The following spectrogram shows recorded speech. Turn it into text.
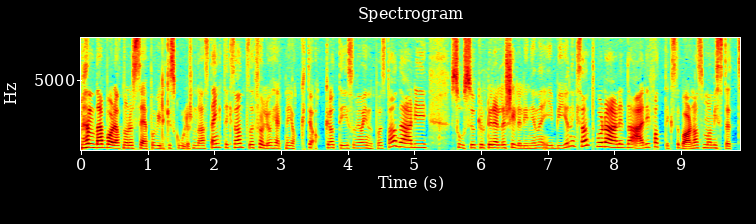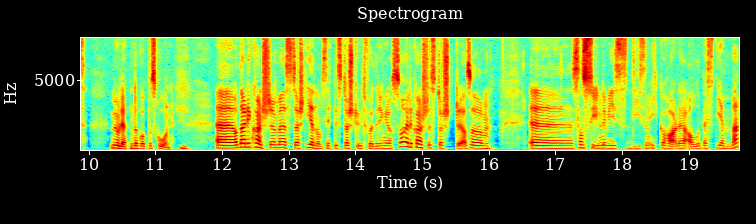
Men det er bare det at når du ser på hvilke skoler som det er stengt, det følger jo helt nøyaktig akkurat de som vi var inne på i stad. Det er de sosiokulturelle skillelinjene i byen, hvor det er, de, det er, de, fattigste barna som har mistet muligheten til å gå på skolen. Mm. Uh, og det er de kanskje med størst, gjennomsnittlig størst utfordringer også, eller kanskje størst altså, uh, sannsynligvis de som ikke har det aller best hjemme,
